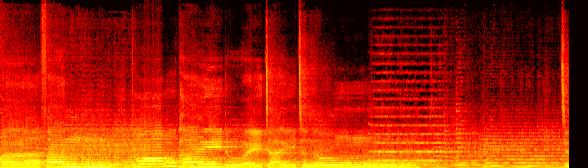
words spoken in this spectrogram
ฝ่าฟันพ้องภัยด้วยใจทะนงจะ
